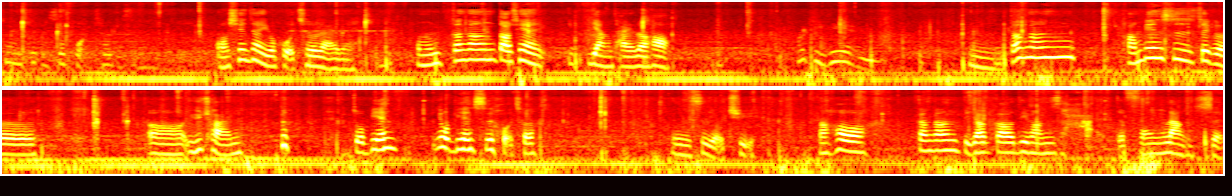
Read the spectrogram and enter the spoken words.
现在这个是火车的。哦，现在有火车来了。我们刚刚到现在两台了哈。好几天。嗯，刚刚旁边是这个呃渔船，左边右边是火车，嗯是有趣。然后刚刚比较高的地方就是海的风浪声，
